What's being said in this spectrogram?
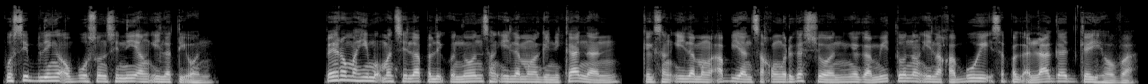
posible nga ubuson sini ang ilation. Pero mahimo man sila palikunon sang ila mga ginikanan kag sang ila mga abyan sa kongregasyon nga gamiton ng ila kabuhi sa pag-alagad kay Jehova.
